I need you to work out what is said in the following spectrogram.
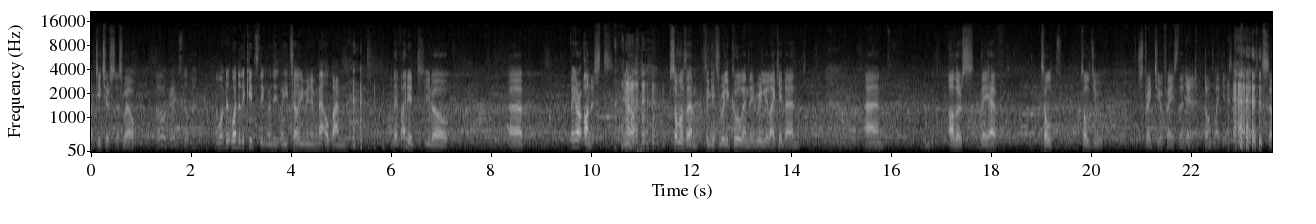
are teachers as well. Oh, great stuff. And what do, what do the kids think when, they, when you tell them you're in a metal band? they find it, you know, uh, they are honest. You know, some of them think it's really cool and they really like it, and and others they have told told you straight to your face that Yeah. they don't like it. so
